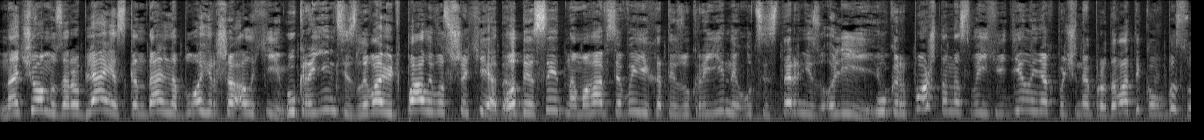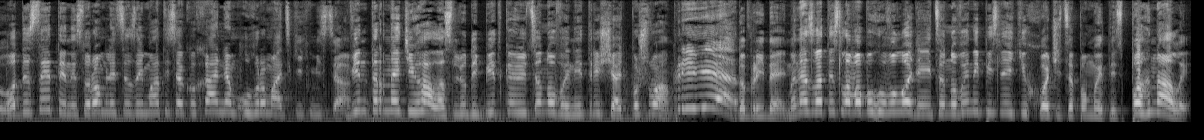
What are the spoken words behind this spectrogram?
На чому заробляє скандальна блогерша Алхім? Українці зливають паливо з шахеда. Одесит намагався виїхати з України у цистерні з олією. Укрпошта на своїх відділеннях почне продавати ковбасу. Одесити не соромляться займатися коханням у громадських місцях. В інтернеті галас люди бідкаються, новини тріщать по швам. Привіт! Добрий день. Мене звати Слава Богу Володя, і це новини, після яких хочеться помитись. Погнали!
